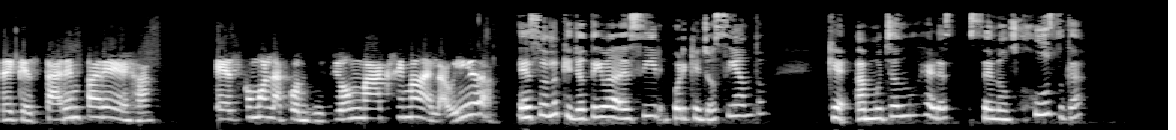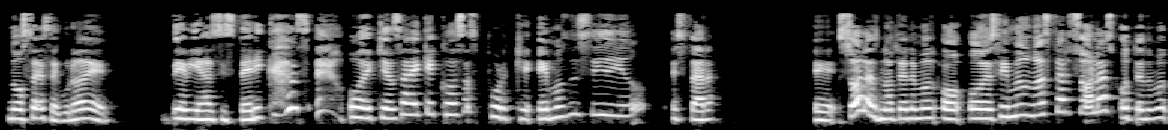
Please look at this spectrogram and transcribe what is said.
de que estar en pareja es como la condición máxima de la vida. Eso es lo que yo te iba a decir, porque yo siento que a muchas mujeres se nos juzga, no sé, seguro de, de viejas histéricas o de quién sabe qué cosas, porque hemos decidido estar eh, solas, no tenemos, o, o, decimos no estar solas, o, tenemos,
